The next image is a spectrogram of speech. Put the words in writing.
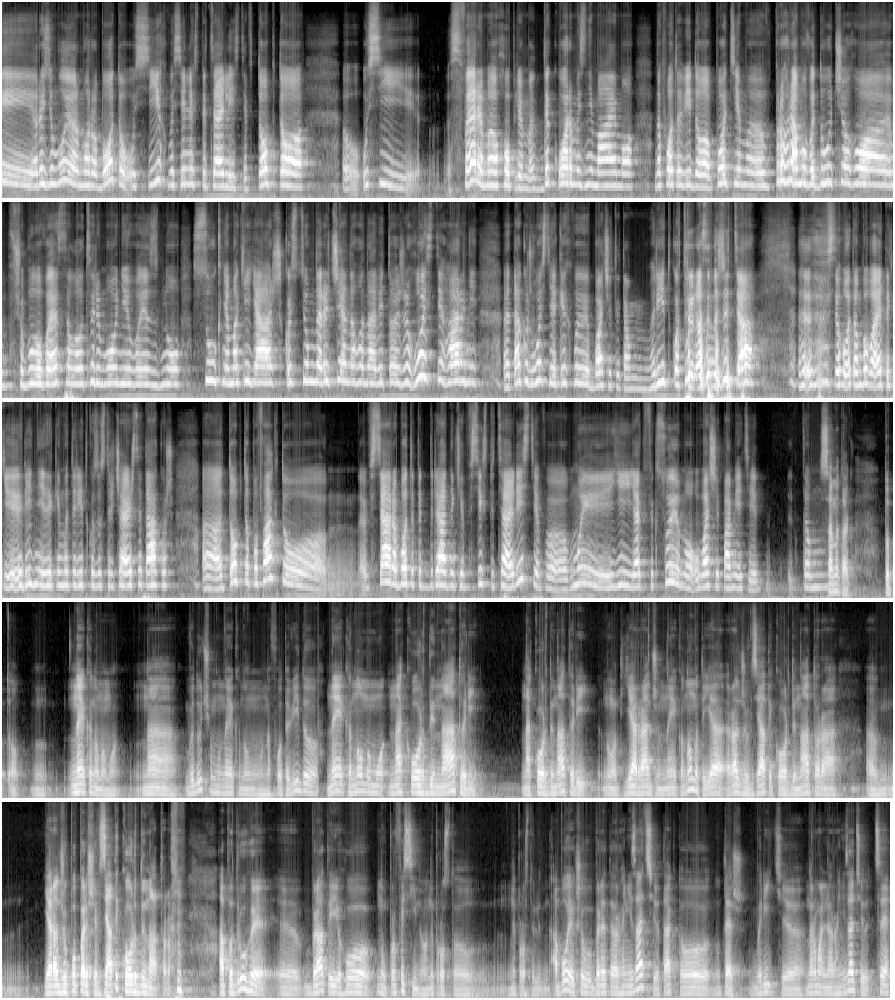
резюмуємо роботу усіх весільних спеціалістів. Тобто усі сфери ми охоплюємо. Декор ми знімаємо на фото-відео, потім е, програму ведучого, щоб було весело, церемонію виїзну, сукня, макіяж, костюм нареченого, навіть той же гості гарні. Е, Також гості, яких ви бачите там рідко три рази на життя. Е, Всього там бувають такі рідні, якими ти рідко зустрічаєшся також. Тобто, по факту, вся робота підрядників, всіх спеціалістів, е, ми її як фіксуємо у вашій пам'яті. Тому саме так. Тобто не економимо на ведучому, не економимо на фото-відео, не економимо на координаторі. На координаторі, ну от я раджу не економити, я раджу взяти координатора. ем, Я раджу, по-перше, взяти координатора. А по-друге, е, брати його ну, професійного, не просто, не просто людину. Або якщо ви берете організацію, так, то ну, теж беріть е, нормальну організацію. Це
